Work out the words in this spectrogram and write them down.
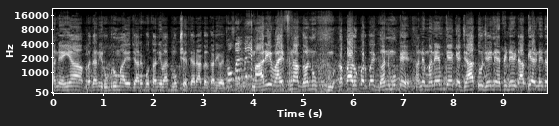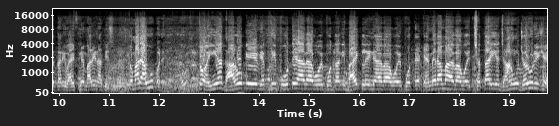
અને અહીંયા બધાની રૂબરૂમાં એ જ્યારે પોતાની વાત મૂકશે ત્યારે આગળ કાર્યવાહી થશે. મારી વાઈફના ગન કપાળ ઉપર કોઈ ગન મૂકે અને મને એમ કે કે જા તું જઈને એફિડેવિટ આપી આવી નહીં તો તારી વાઈફને મારી નાખીશ. તો મારે આવવું પડે. તો અહીંયા ધારો કે એ વ્યક્તિ પોતે આવ્યા હોય પોતાની બાઇક લઈને આવ્યા હોય પોતે કેમેરામાં આવ્યા હોય છતાંય એ જાણવું જરૂરી છે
